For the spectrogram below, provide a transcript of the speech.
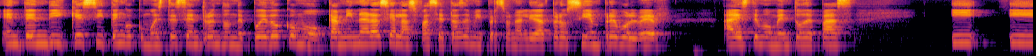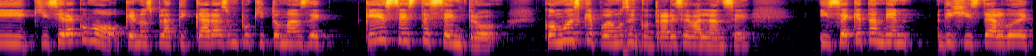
entendí que sí tengo como este centro en donde puedo como caminar hacia las facetas de mi personalidad, pero siempre volver a este momento de paz. Y, y quisiera como que nos platicaras un poquito más de qué es este centro, cómo es que podemos encontrar ese balance. Y sé que también dijiste algo de,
